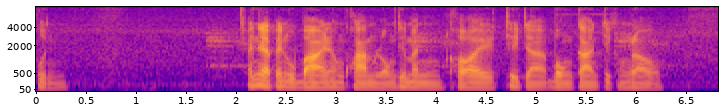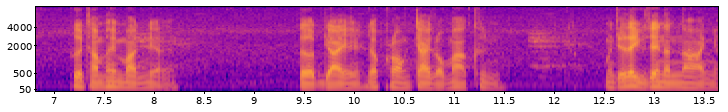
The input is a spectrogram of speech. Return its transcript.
คุณ อันนี้แหละเป็นอุบายของความหลงที่มันคอยที่จะบงการจิตของเรา เพื่อทำให้มันเนี่ยเติบใหญ่แล้วครองใจเรามากขึ้น มันจะได้อยู่ได้นานๆไง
